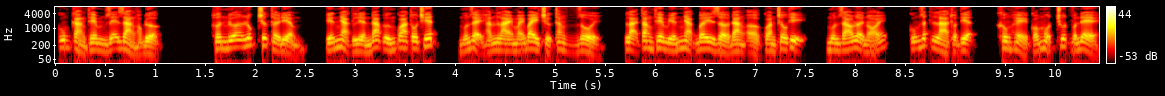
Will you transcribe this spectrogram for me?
cũng càng thêm dễ dàng học được. Hơn nữa lúc trước thời điểm, yến nhạc liền đáp ứng qua tô chiết, muốn dạy hắn lái máy bay trực thăng rồi, lại tăng thêm yến nhạc bây giờ đang ở quan châu thị, muốn giáo lời nói, cũng rất là thuận tiện, không hề có một chút vấn đề.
